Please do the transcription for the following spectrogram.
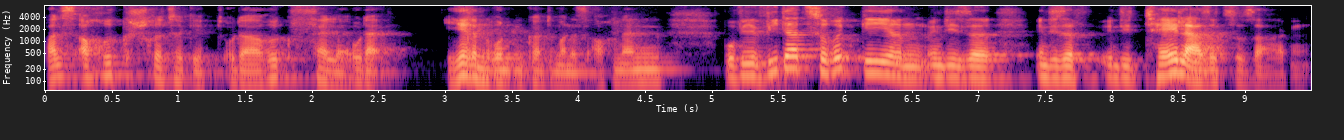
weil es auch Rückschritte gibt oder Rückfälle oder Ehrenrunden könnte man es auch nennen, wo wir wieder zurückgehen in diese, in diese, in die Täler sozusagen,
